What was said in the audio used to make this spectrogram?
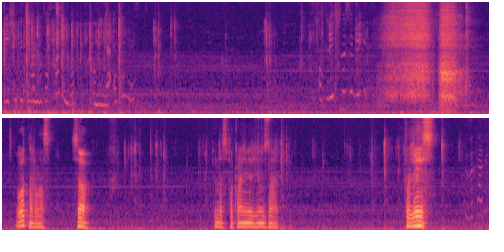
Ищите чего-нибудь особенного? У меня это есть. Отлично сидит. Вот нормас. Все. Теперь нас, по крайней мере, не узнают. Плиз. Заходите.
